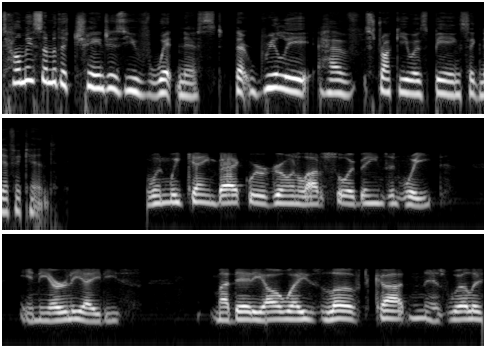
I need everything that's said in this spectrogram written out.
Tell me some of the changes you've witnessed that really have struck you as being significant. When we came back, we were growing a lot of soybeans and wheat in the early 80s. My daddy always loved cotton as well as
